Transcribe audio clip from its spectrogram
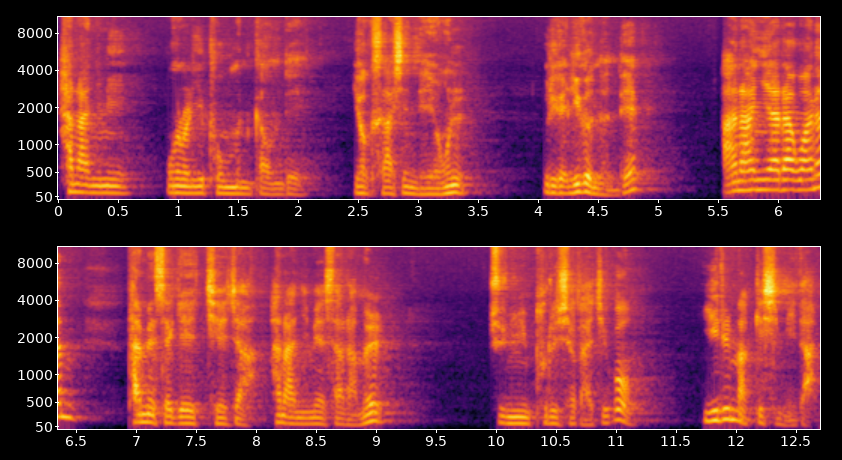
하나님이 오늘 이 본문 가운데 역사하신 내용을 우리가 읽었는데 아나니아라고 하는 담에색의 제자 하나님의 사람을 주님이 부르셔가지고 일을 맡기십니다.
